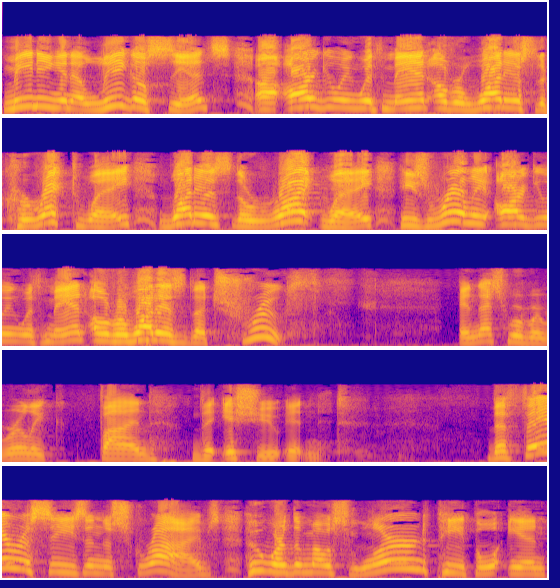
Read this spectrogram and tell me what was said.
meaning in a legal sense, uh, arguing with man over what is the correct way, what is the right way. He's really arguing with man over what is the truth. And that's where we really find the issue, isn't it? The Pharisees and the scribes, who were the most learned people in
